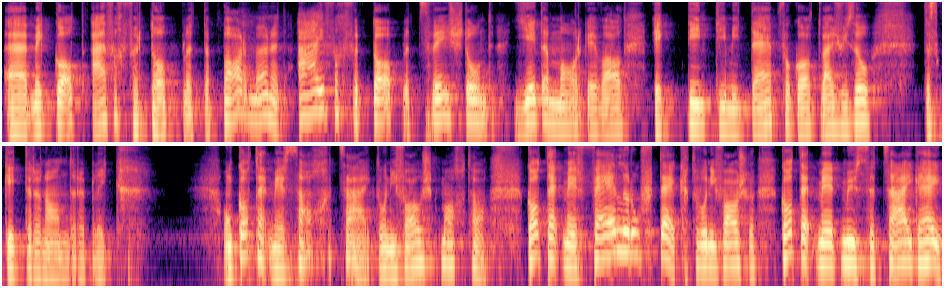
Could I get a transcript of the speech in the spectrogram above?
äh, mit Gott einfach verdoppelt. Ein paar Monate einfach verdoppelt. Zwei Stunden jeden Morgen Wahl die Intimität von Gott. Weißt du wieso? Das gibt dir einen anderen Blick. Und Gott hat mir Sachen gezeigt, die ich falsch gemacht habe. Gott hat mir Fehler aufgedeckt, die ich falsch gemacht habe. Gott hat mir müssen zeigen, hey,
